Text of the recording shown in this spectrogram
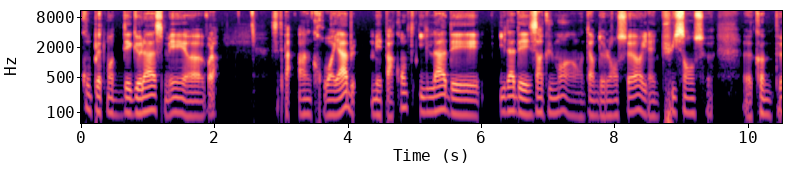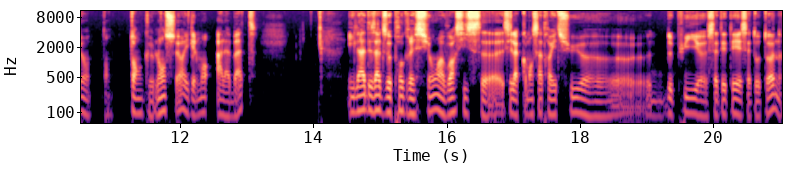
complètement dégueulasse, mais euh, voilà. C'était pas incroyable, mais par contre, il a des, arguments en termes de lanceur. Il a une puissance comme peu en, en, que lanceur, également à la batte. Il a des axes de progression, à voir s'il a commencé à travailler dessus euh, depuis euh, cet été et cet automne.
